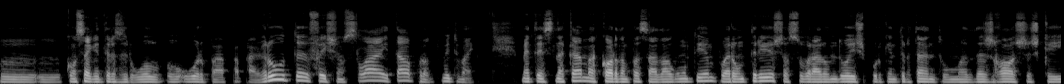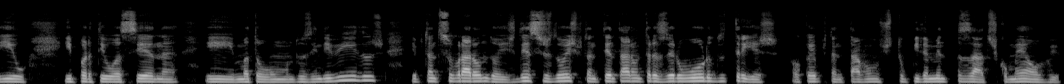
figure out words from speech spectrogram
uh, conseguem trazer o ouro, o ouro para, para, para, a gruta, fecham-se lá e tal, pronto, muito bem. Metem-se na cama, acordam passado algum tempo, eram três, só sobraram dois, porque entretanto uma das rochas caiu e partiu a cena e matou um dos indivíduos, e portanto sobraram dois. Desses dois, portanto, tentaram trazer o ouro de três, ok? Portanto, estavam estupidamente pesados, como é óbvio.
